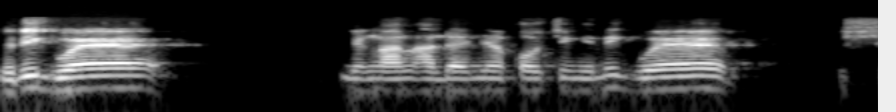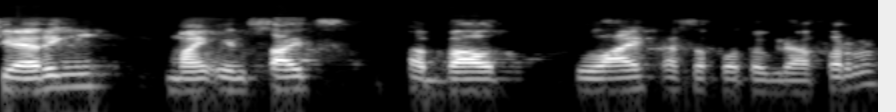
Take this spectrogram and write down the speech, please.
Jadi gue dengan adanya coaching ini gue sharing my insights about life as a photographer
